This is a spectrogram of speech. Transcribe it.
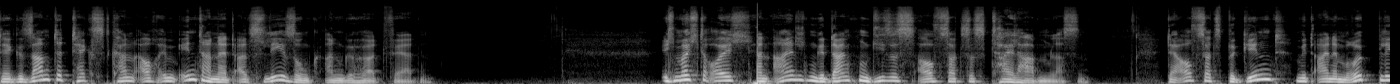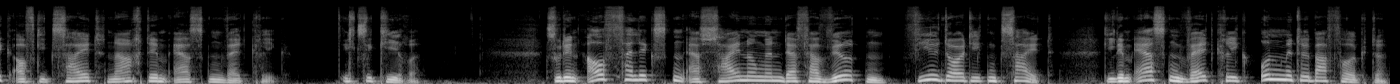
Der gesamte Text kann auch im Internet als Lesung angehört werden. Ich möchte euch an einigen Gedanken dieses Aufsatzes teilhaben lassen. Der Aufsatz beginnt mit einem Rückblick auf die Zeit nach dem Ersten Weltkrieg. Ich zitiere Zu den auffälligsten Erscheinungen der verwirrten, vieldeutigen Zeit, die dem Ersten Weltkrieg unmittelbar folgte,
